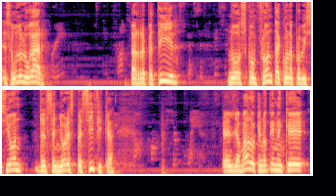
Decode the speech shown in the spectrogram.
En segundo lugar, al repetir, nos confronta con la provisión del Señor específica el llamado que no tienen que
